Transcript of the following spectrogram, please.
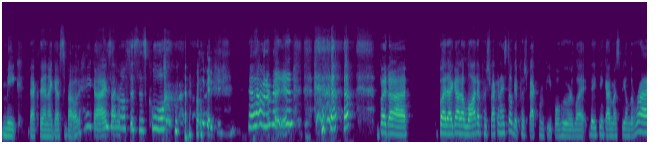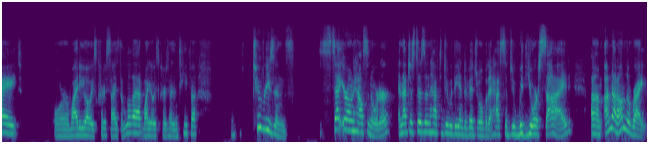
meek back then i guess about like hey guys i don't know if this is cool. I have an opinion. But uh but i got a lot of pushback and i still get pushback from people who are like they think i must be on the right or why do you always criticize the left? Why do you always criticize antifa? Two reasons. Set your own house in order and that just doesn't have to do with the individual but it has to do with your side. Um, i'm not on the right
